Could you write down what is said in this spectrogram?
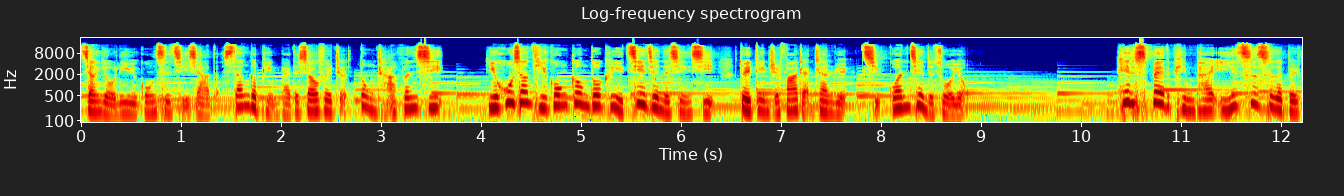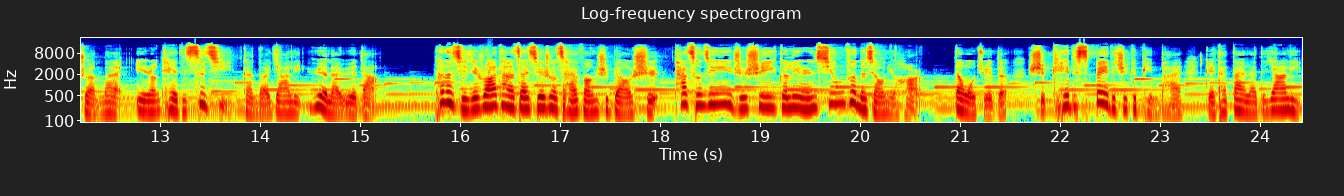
将有利于公司旗下的三个品牌的消费者洞察分析，以互相提供更多可以借鉴的信息，对定制发展战略起关键的作用。Kate Spade 品牌一次次的被转卖，也让 Kate 自己感到压力越来越大。她的姐姐 Rata 在接受采访时表示，她曾经一直是一个令人兴奋的小女孩。但我觉得是 Kate Spade 这个品牌给她带来的压力，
